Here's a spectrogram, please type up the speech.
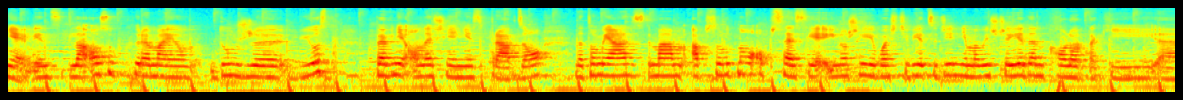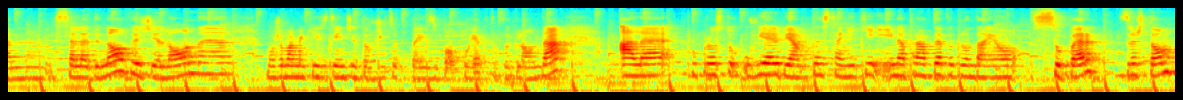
nie, więc dla osób, które mają duży biust, pewnie one się nie sprawdzą. Natomiast mam absolutną obsesję i noszę je właściwie codziennie. Mam jeszcze jeden kolor taki em, seledynowy, zielony. Może mam jakieś zdjęcie, to wrzucę tutaj z boku, jak to wygląda. Ale po prostu uwielbiam te staniki i naprawdę wyglądają super. Zresztą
